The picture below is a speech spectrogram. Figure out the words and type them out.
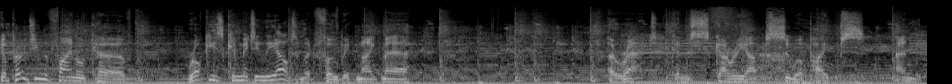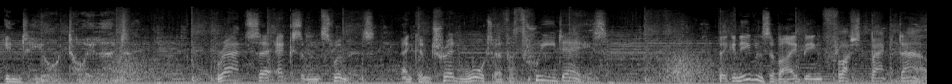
Approaching the final curve, Rocky's committing the ultimate phobic nightmare. A rat can scurry up sewer pipes and into your toilet. Rats are excellent swimmers and can tread water for three days. They can even survive being flushed back down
